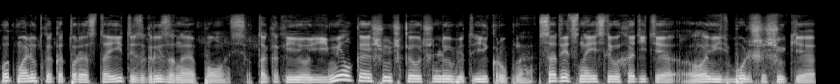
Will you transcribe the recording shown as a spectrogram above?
Вот малютка, которая стоит изгрызанная полностью, так как ее и мелкая щучка очень любит, и крупная. Соответственно, если вы хотите ловить больше щуки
